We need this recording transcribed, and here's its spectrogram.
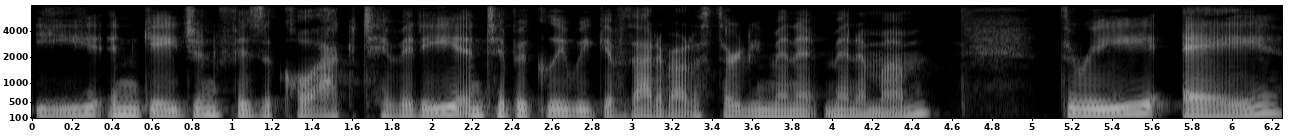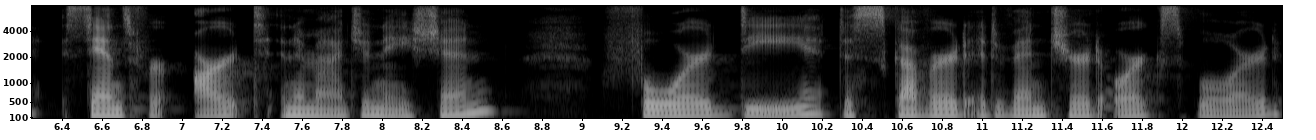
E, engage in physical activity. And typically we give that about a 30 minute minimum. Three, A stands for art and imagination. Four, D, discovered, adventured, or explored.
